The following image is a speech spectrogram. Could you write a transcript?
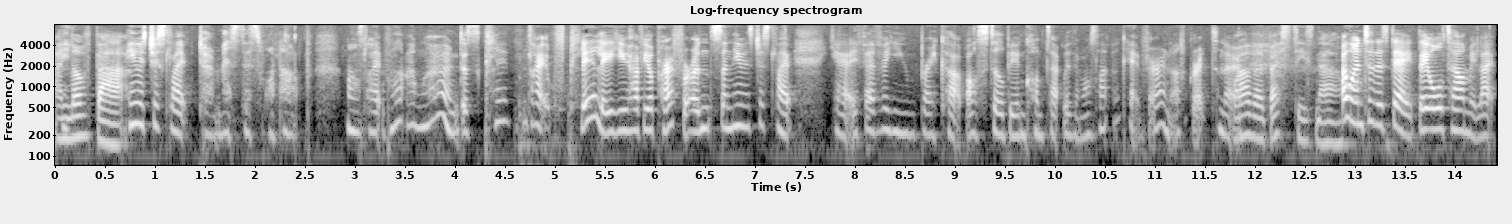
I love that. He was just like, "Don't mess this one up," and I was like, "Well, I won't." It's clear, like clearly you have your preference, and he was just like, "Yeah, if ever you break up, I'll still be in contact with him." I was like, "Okay, fair enough, great to know." Wow, they're besties now. Oh, and to this day, they all tell me like,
